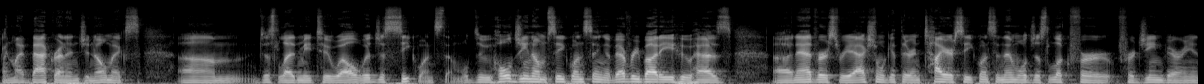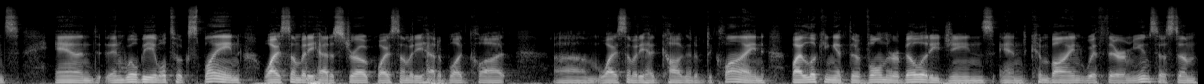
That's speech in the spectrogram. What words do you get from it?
And my background in genomics um, just led me to, well, we'll just sequence them. We'll do whole genome sequencing of everybody who has uh, an adverse reaction. We'll get their entire sequence, and then we'll just look for, for gene variants, and, and we'll be able to explain why somebody had a stroke, why somebody had a blood clot, um, why somebody had cognitive decline by looking at the vulnerability genes and combined with their immune system,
